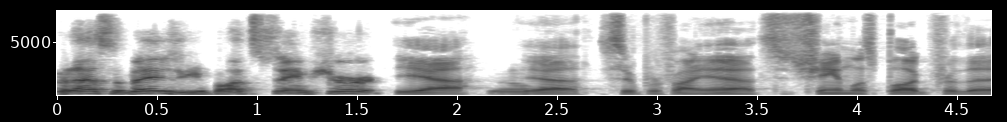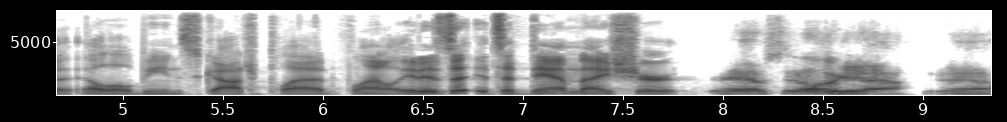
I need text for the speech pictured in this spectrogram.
but that's amazing. You bought the same shirt. Yeah, so. yeah, super funny. Yeah, it's a shameless plug for the LL Bean Scotch plaid flannel. It is. A, it's a damn nice shirt. Absolutely. Oh yeah, yeah.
